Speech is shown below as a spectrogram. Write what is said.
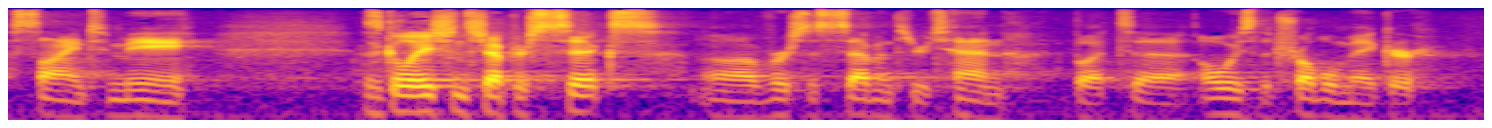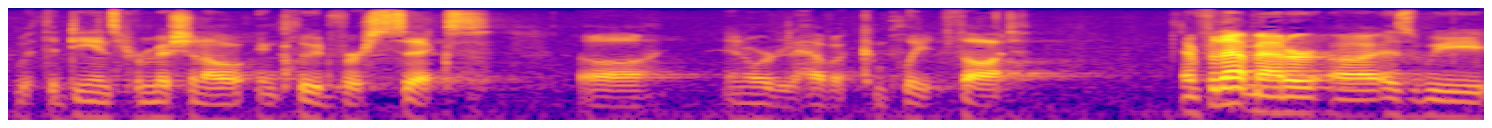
assigned to me is Galatians chapter 6, uh, verses 7 through 10. But uh, always the troublemaker. With the dean's permission, I'll include verse 6 uh, in order to have a complete thought. And for that matter, uh, as we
